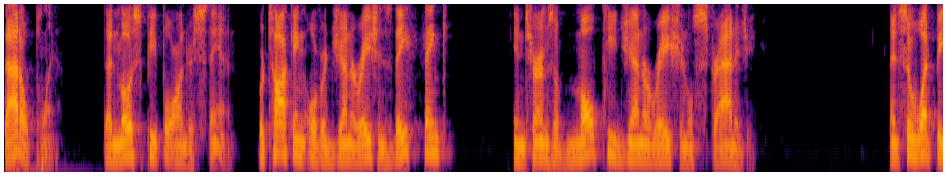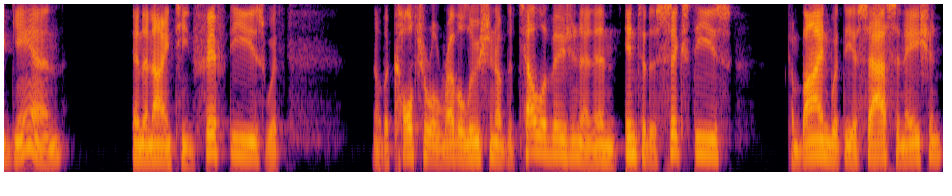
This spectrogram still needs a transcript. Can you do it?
battle plan than most people understand. We're talking over generations. They think in terms of multi generational strategy. And so, what began in the 1950s with you know, the cultural revolution of the television and then into the 60s, combined with the assassination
